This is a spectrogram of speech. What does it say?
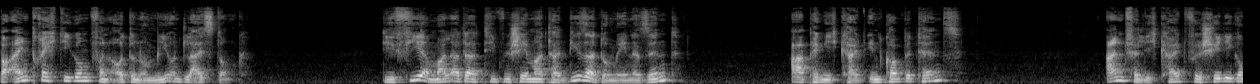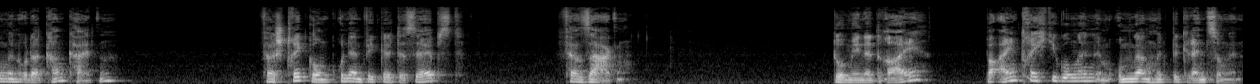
Beeinträchtigung von Autonomie und Leistung. Die vier maladaptiven Schemata dieser Domäne sind Abhängigkeit, Inkompetenz, Anfälligkeit für Schädigungen oder Krankheiten, Verstrickung unentwickeltes Selbst, Versagen. Domäne 3 Beeinträchtigungen im Umgang mit Begrenzungen.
